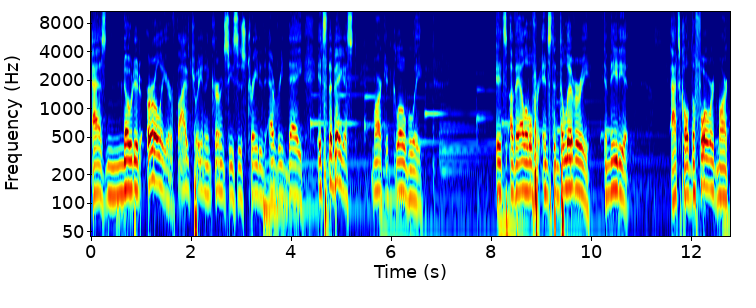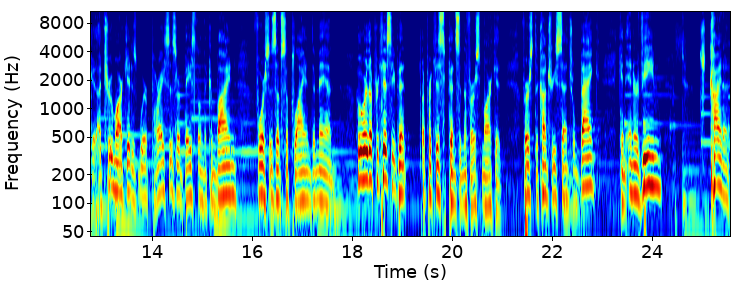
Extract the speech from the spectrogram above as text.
As noted earlier, 5 trillion in currencies is traded every day. It's the biggest market globally. It's available for instant delivery, immediate. That's called the forward market. A true market is where prices are based on the combined forces of supply and demand. Who are the participant the participants in the first market? First, the country's central bank can intervene. China,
